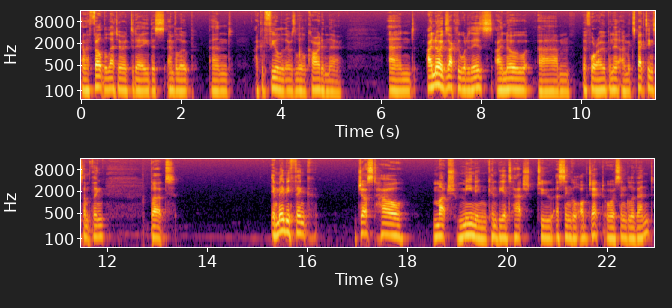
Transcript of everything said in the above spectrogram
And I felt the letter today, this envelope, and I could feel that there was a little card in there. And I know exactly what it is. I know um, before I open it, I'm expecting something. But it made me think just how much meaning can be attached to a single object or a single event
